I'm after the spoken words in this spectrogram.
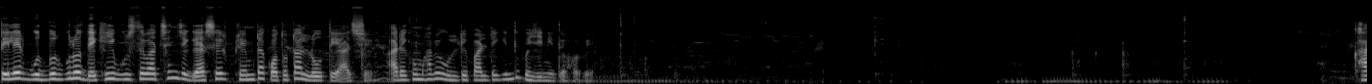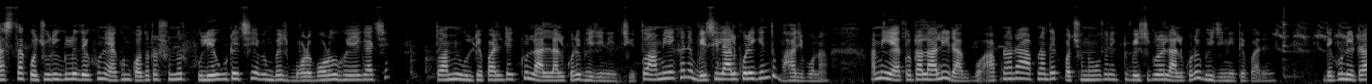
তেলের বুদবুদগুলো দেখেই বুঝতে পারছেন যে গ্যাসের ফ্লেমটা কতটা লোতে আছে। আর এরকমভাবে উল্টে পাল্টে কিন্তু ভেজে নিতে হবে। খাস্তা কচুরিগুলো দেখুন, এখন কতটা সুন্দর ফুলে উঠেছে এবং বেশ বড় বড় হয়ে গেছে। তো আমি উল্টে পাল্টে একটু লাল লাল করে ভেজে নিচ্ছি। তো আমি এখানে বেশি লাল করে কিন্তু ভাজবো না। আমি এতটা লালই রাখব। আপনারা আপনাদের পছন্দ মতন একটু বেশি করে লাল করে ভেজে নিতে পারেন। দেখুন এটা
